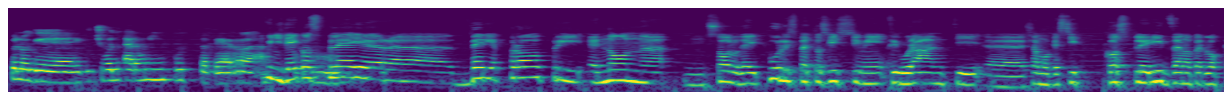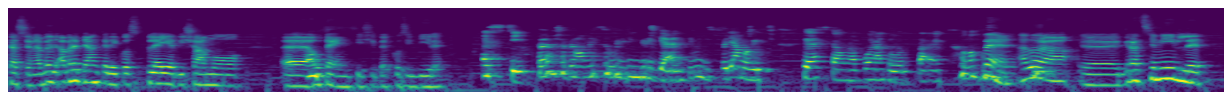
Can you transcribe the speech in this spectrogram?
quello che, che, ci vuole dare un input per... Quindi dei cosplayer uh, veri e propri e non uh, solo dei pur rispettosissimi figuranti, uh, diciamo che si cosplayerizzano per l'occasione. Avrete anche dei cosplayer, diciamo, mm. autentici, per così dire. Eh sì, però ci abbiamo messo quegli ingredienti, quindi speriamo che, che esca una buona torta, ecco. Bene, allora grazie mille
